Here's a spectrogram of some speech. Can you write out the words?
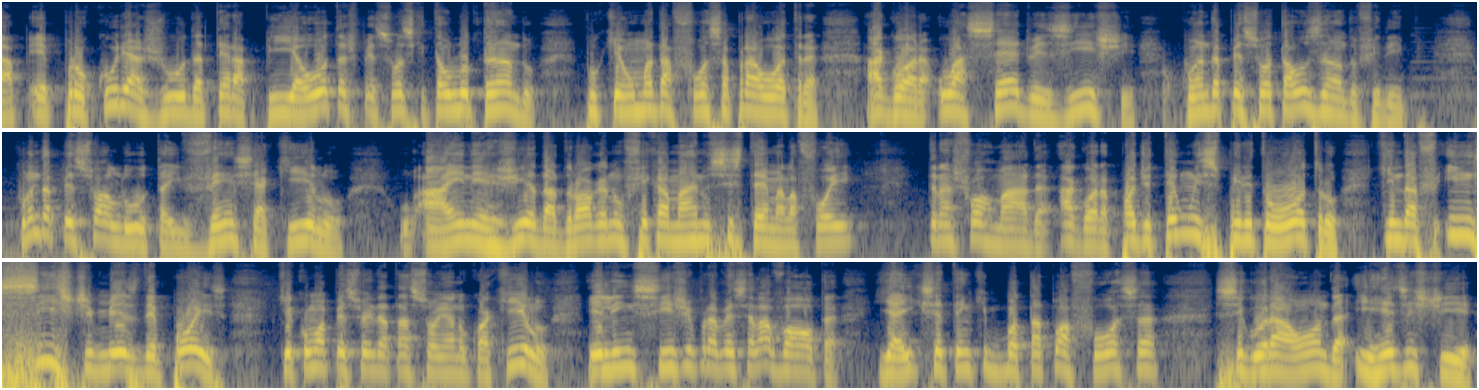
A- é, procure ajuda, terapia, outras pessoas que estão lutando, porque uma dá força para outra. Agora, o assédio existe quando a pessoa está usando, Felipe. Quando a pessoa luta e vence aquilo, a energia da droga não fica mais no sistema, ela foi transformada. Agora, pode ter um espírito ou outro que ainda insiste meses depois, porque como a pessoa ainda está sonhando com aquilo, ele insiste para ver se ela volta. E aí que você tem que botar tua força, segurar a onda e resistir.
